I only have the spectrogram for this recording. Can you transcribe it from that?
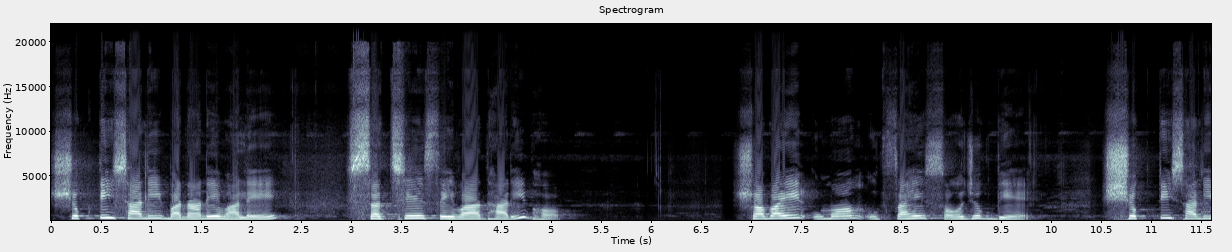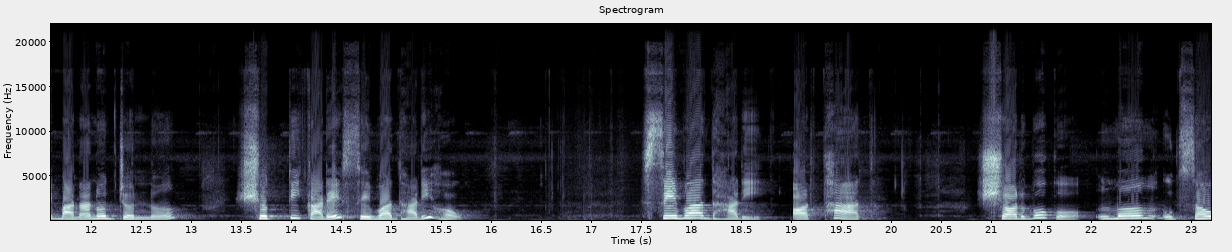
शक्तिशाली बनाने वाले सच्चे सेवाधारी भव সবাইয়ের উমং উৎসাহে সহযোগ দিয়ে শক্তিশালী বানানোর জন্য সত্যিকারের সেবাধারী হও সেবাধারী অর্থাৎ सर्व को उमंग उत्साह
